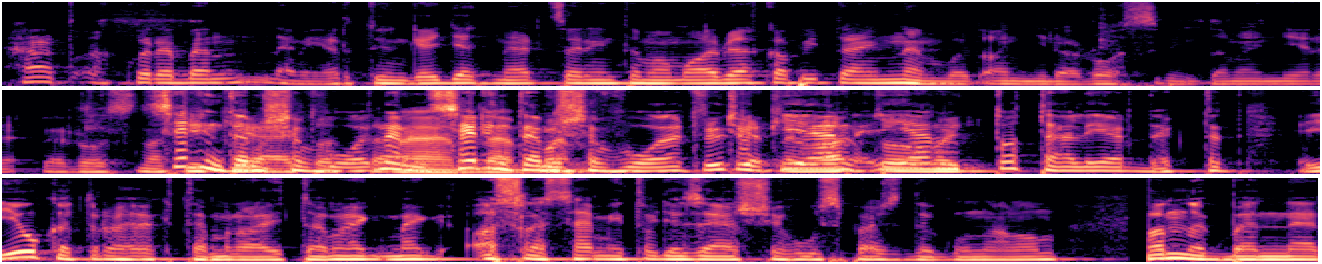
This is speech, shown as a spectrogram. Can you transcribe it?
Hát akkor ebben nem értünk egyet, mert szerintem a Marvel kapitány nem volt annyira rossz, mint amennyire rossznak Szerintem se volt, nem, Nem, szerintem nem. se volt, csak ilyen, attól, ilyen hogy- totál érdek. Tehát én jókat röhögtem rajta, meg, meg azt leszámít, hogy az első 20 perc dögunalom. Vannak benne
